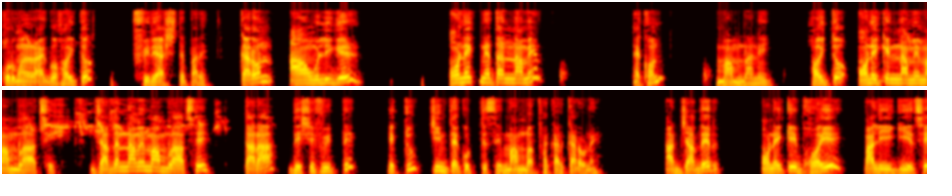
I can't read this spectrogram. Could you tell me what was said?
কোরবানের আগে হয়তো ফিরে আসতে পারে। কারণ আওয়ামী লীগের অনেক নেতার নামে এখন মামলা নেই। হয়তো অনেকের নামে মামলা আছে। যাদের নামে মামলা আছে, তারা দেশে ফিরতে একটু চিন্তা করতেছে মামলা থাকার কারণে। আর যাদের অনেকে ভয়ে পালিয়ে গিয়েছে,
